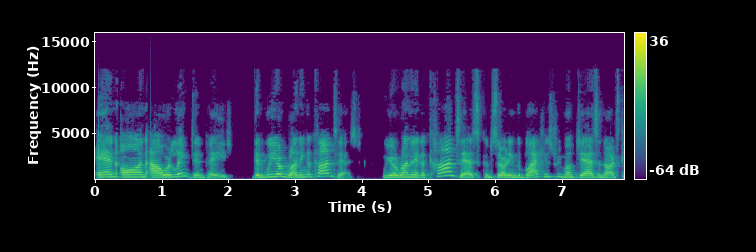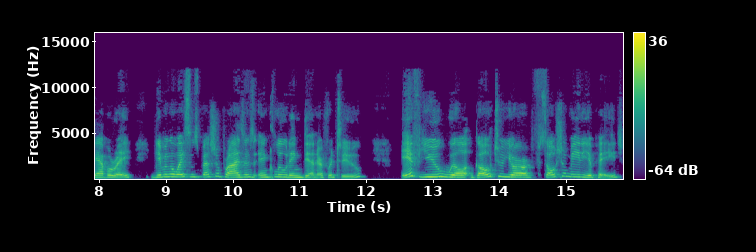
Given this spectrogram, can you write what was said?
and on our LinkedIn page that we are running a contest. We are running a contest concerning the Black History Month Jazz and Arts Cabaret, giving away some special prizes, including dinner for two. If you will go to your social media page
